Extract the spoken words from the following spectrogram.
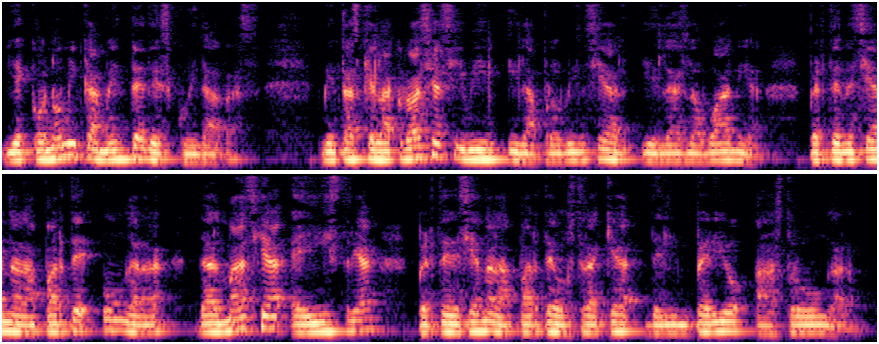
y económicamente descuidadas, mientras que la Croacia civil y la provincial y la Eslovenia pertenecían a la parte húngara, Dalmacia e Istria pertenecían a la parte austraquia del imperio austrohúngaro.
